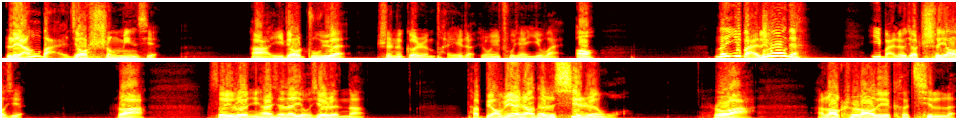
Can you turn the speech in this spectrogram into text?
两百叫生命线。啊，一定要住院，甚至个人陪着，容易出现意外哦。那一百六呢？一百六叫吃药线，是吧？所以说，你看现在有些人呢，他表面上他是信任我，是吧？啊，唠嗑唠的也可亲了，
